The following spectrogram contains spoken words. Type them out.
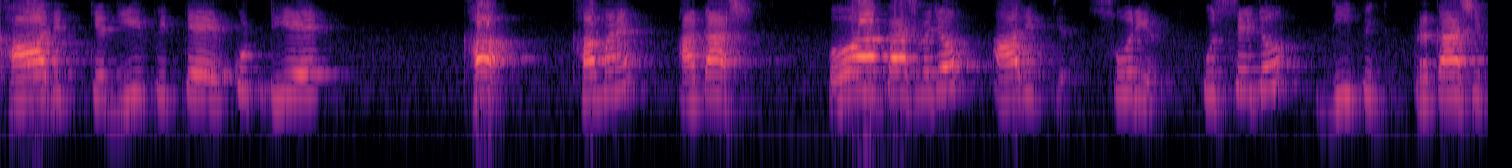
खादित्य दीपिते कुड्ये। ख ख मने आकाश। वो आकाश में जो आदित्य, सूर्य, उससे जो दीपित, प्रकाशित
